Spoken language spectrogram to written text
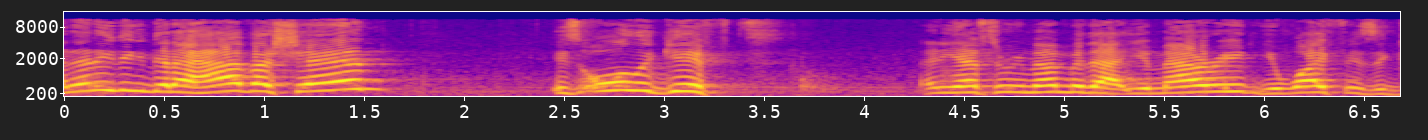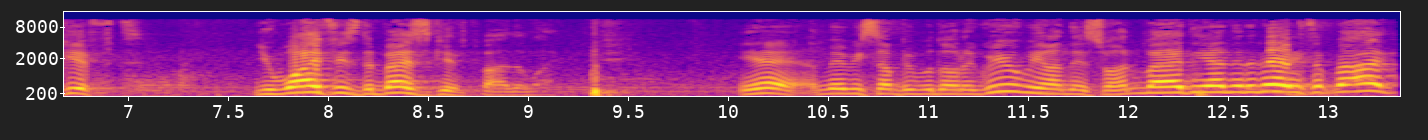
And anything that I have, Hashem, is all a gift. And you have to remember that. You're married, your wife is a gift. Your wife is the best gift, by the way. Yeah, maybe some people don't agree with me on this one, but at the end of the day, it's a fact.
